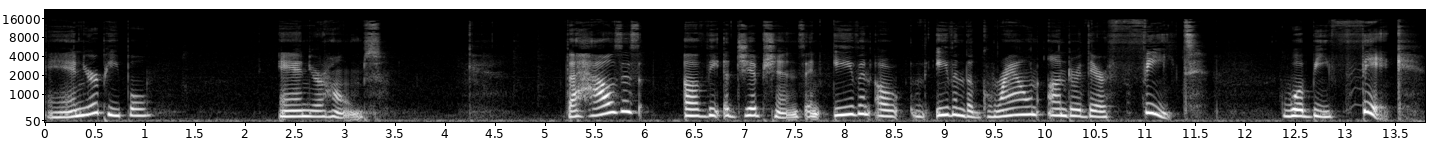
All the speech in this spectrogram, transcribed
and your people and your homes. The houses of the Egyptians and even uh, even the ground under their feet will be thick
